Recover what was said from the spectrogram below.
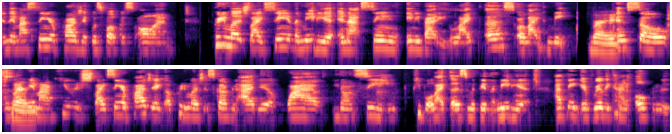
And then my senior project was focused on pretty much like seeing the media and not seeing anybody like us or like me. Right. And so when I did my huge like senior project of pretty much discovering the idea of why you don't see people like us within the media, I think it really kind of opened the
